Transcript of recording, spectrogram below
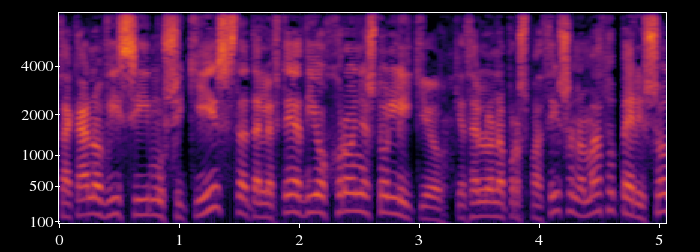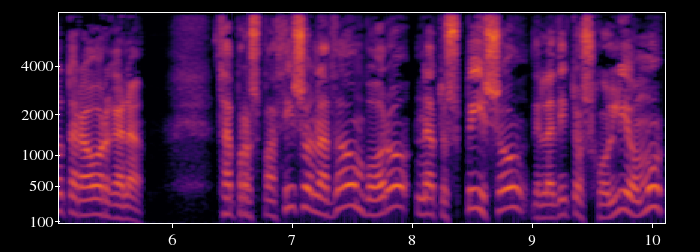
Θα κάνω VCE μουσικής στα τελευταία δύο χρόνια στο Λύκειο και θέλω να προσπαθήσω να μάθω περισσότερα όργανα. Θα προσπαθήσω να δω αν μπορώ να τους πείσω, δηλαδή το σχολείο μου,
